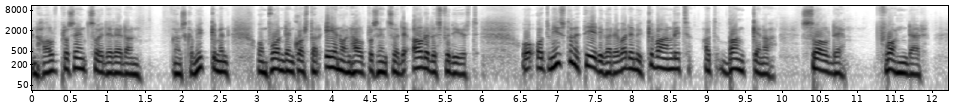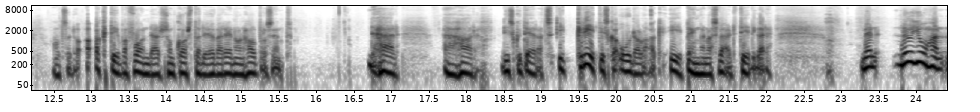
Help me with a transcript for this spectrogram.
en halv procent så är det redan ganska mycket, men om fonden kostar en och en halv procent så är det alldeles för dyrt. Och åtminstone tidigare var det mycket vanligt att bankerna sålde fonder, alltså då aktiva fonder som kostade över 1,5 procent. Det här eh, har diskuterats i kritiska ordalag i pengarnas värld tidigare. Men nu Johan,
